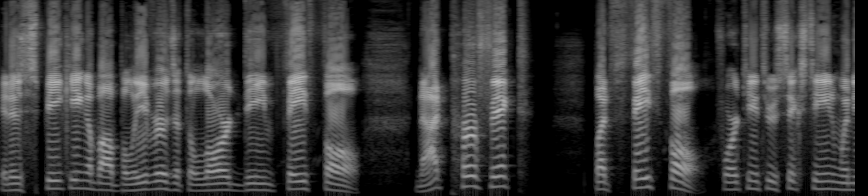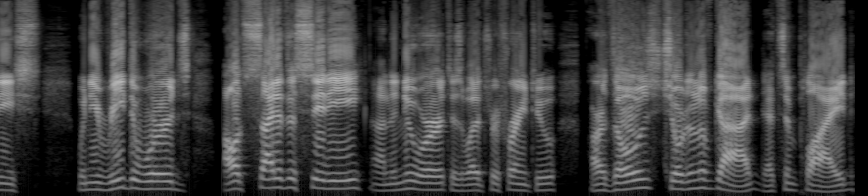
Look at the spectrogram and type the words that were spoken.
It is speaking about believers that the Lord deemed faithful. Not perfect, but faithful. 14 through 16, when you, when you read the words outside of the city on the new earth, is what it's referring to, are those children of God. That's implied.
